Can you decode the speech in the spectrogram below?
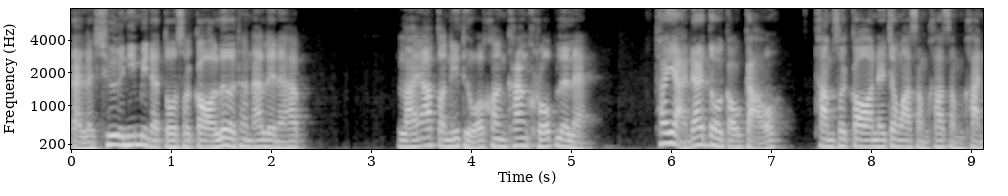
แต่ละชื่อนี่มีแต่ตัวสกอร์เลอร์เท่านั้นเลยนะครับไลน์อัพตอนนี้ถือว่าค่อนข้างครบเลยแหละ ถ้าอยากได้ตัวเก่าๆทำสกอร์ในจังหวะสำคัญสำคัญ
